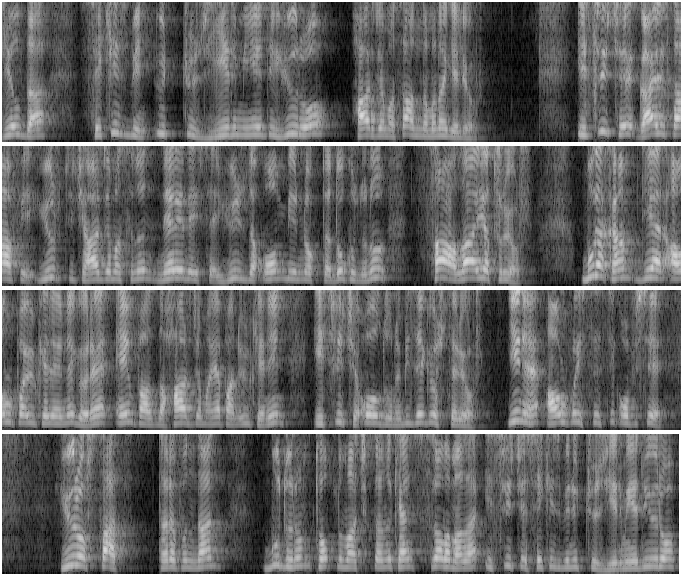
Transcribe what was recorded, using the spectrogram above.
yılda 8327 euro harcaması anlamına geliyor. İsviçre gayri safi yurt içi harcamasının neredeyse %11.9'unu sağlığa yatırıyor. Bu rakam diğer Avrupa ülkelerine göre en fazla harcama yapan ülkenin İsviçre olduğunu bize gösteriyor. Yine Avrupa İstatistik Ofisi Eurostat tarafından bu durum topluma açıklanırken sıralamada İsviçre 8327 euro,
